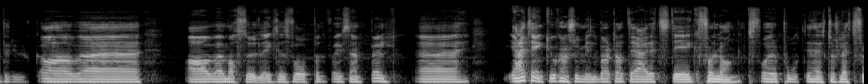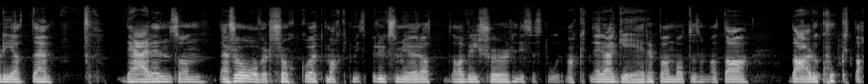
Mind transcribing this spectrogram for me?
bruk av, av masseødeleggelsesvåpen, f.eks. Jeg tenker jo kanskje umiddelbart at det er et steg for langt for Putin, rett og slett fordi at det er, sånn, det er så oversjokk og et maktmisbruk som gjør at da vil sjøl disse stormaktene reagere på en måte som at da, da er du kokt, da.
